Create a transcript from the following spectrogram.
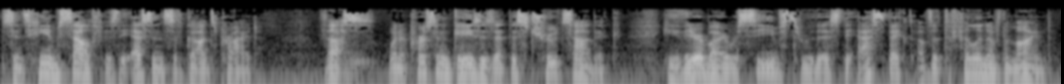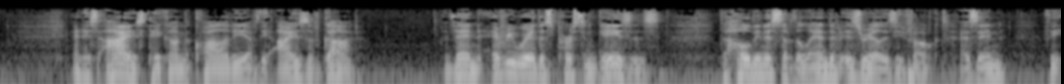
since he himself is the essence of God's pride. Thus, when a person gazes at this true tzaddik, he thereby receives through this the aspect of the tefillin of the mind, and his eyes take on the quality of the eyes of God. Then, everywhere this person gazes, the holiness of the land of Israel is evoked, as in, the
